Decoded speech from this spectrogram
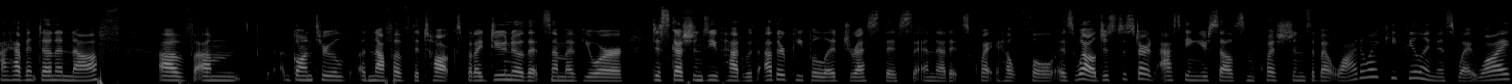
I haven't done enough of um, gone through enough of the talks, but I do know that some of your discussions you've had with other people address this and that it's quite helpful as well. Just to start asking yourself some questions about why do I keep feeling this way? Why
